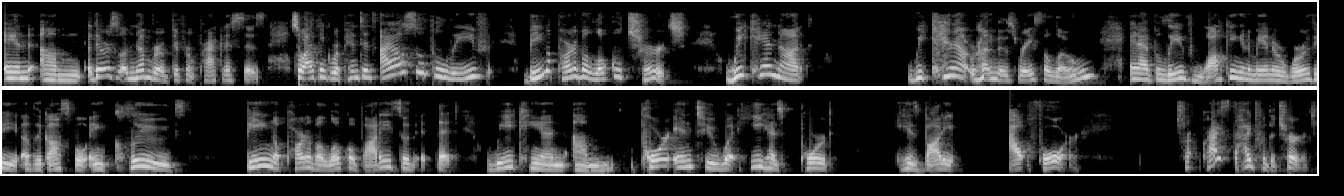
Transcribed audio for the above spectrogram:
And um, there's a number of different practices. So I think repentance, I also believe being a part of a local church, we cannot. We cannot run this race alone. And I believe walking in a manner worthy of the gospel includes being a part of a local body so that, that we can um, pour into what he has poured his body out for. Christ died for the church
